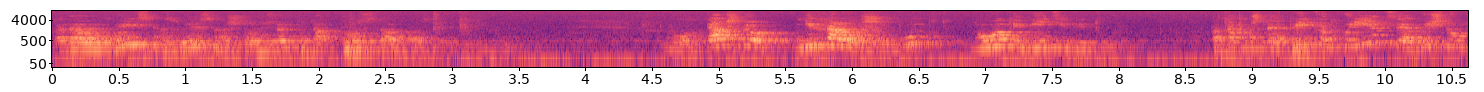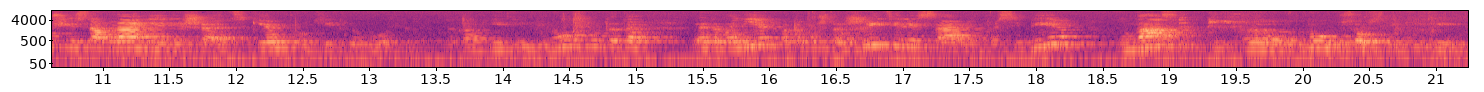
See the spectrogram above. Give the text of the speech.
Когда выяснилось, выяснилось, что все так просто оказывается. Вот. Так что нехороший пункт, но вот имейте в виду. Потому что при конкуренции обычно общие собрания решают, с кем крутить любовь, за какие деньги. Но тут это, этого нет, потому что жители сами по себе у нас, э, ну, собственники и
